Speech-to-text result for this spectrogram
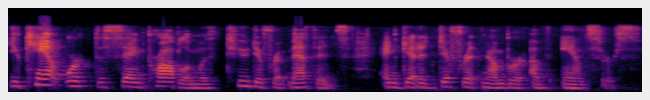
You can't work the same problem with two different methods and get a different number of answers.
